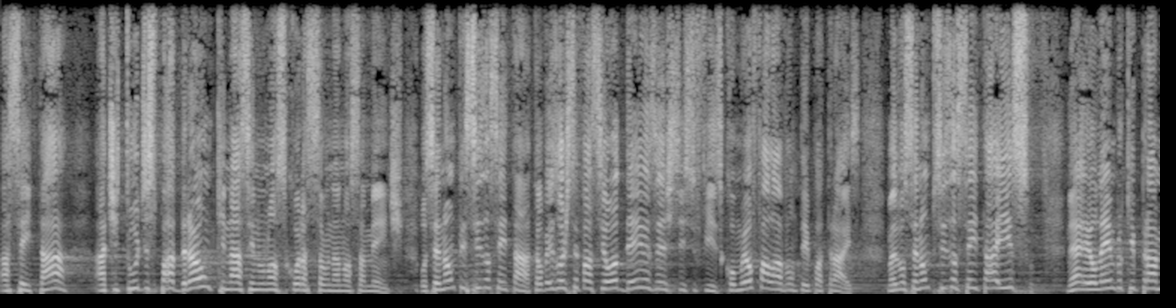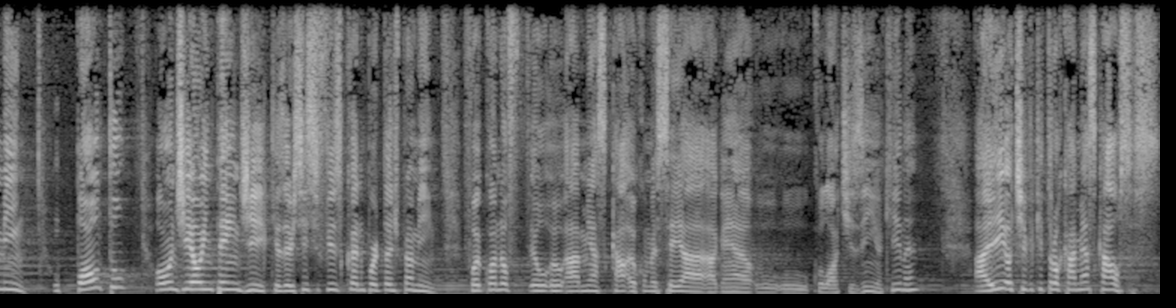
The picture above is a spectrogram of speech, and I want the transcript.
aceitar atitudes padrão que nascem no nosso coração e na nossa mente. Você não precisa aceitar. Talvez hoje você fale assim, eu odeio exercício físico, como eu falava um tempo atrás. Mas você não precisa aceitar isso. Né? Eu lembro que para mim, o ponto onde eu entendi que exercício físico era importante para mim foi quando eu, eu, eu, minhas, eu comecei a, a ganhar o, o culotezinho aqui, né? Aí eu tive que trocar minhas calças.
